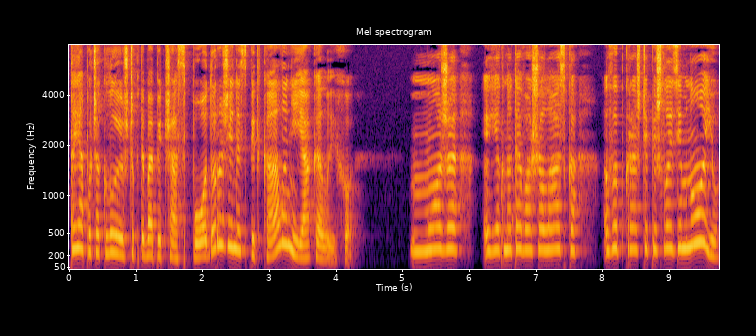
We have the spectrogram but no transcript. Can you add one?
Та я почаклую, щоб тебе під час подорожі не спіткало ніяке лихо. Може, як на те ваша ласка, ви б краще пішли зі мною?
